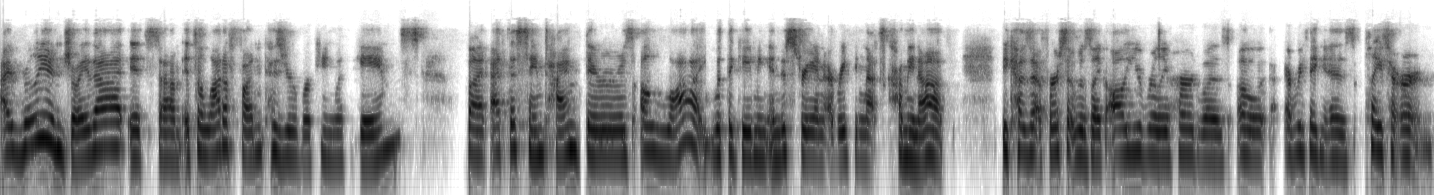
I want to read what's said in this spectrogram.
I really enjoy that. It's um, it's a lot of fun because you're working with games. But at the same time, there's a lot with the gaming industry and everything that's coming up. Because at first it was like all you really heard was, oh, everything is play to earn.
